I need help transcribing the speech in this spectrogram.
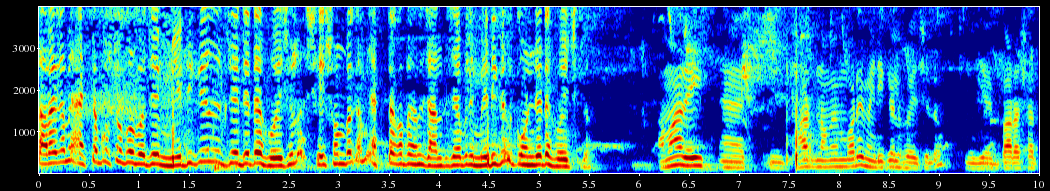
তার আগে আমি একটা প্রশ্ন করব যে মেডিকেল যে ডেটে হয়েছিল সেই সম্পর্কে আমি একটা কথা জানতে চাইব যে মেডিকেল কোন ডেটে হয়েছিল? আমার এই থার্ড নভেম্বরে মেডিকেল হয়েছিল যে বারাসাত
